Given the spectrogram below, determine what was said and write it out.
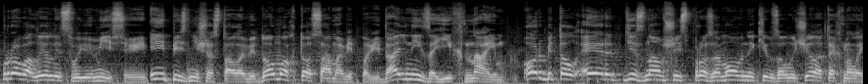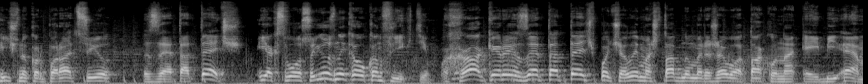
провалили свою місію, і пізніше стало відомо, хто саме відповідальний за їх найм. Orbital Air, дізнавшись про замовників, залучила технологічну корпорацію Zeta Tech як свого союзника у конфлікті. Хакери Zeta Tech почали масштабну мережеву атаку на ABM,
